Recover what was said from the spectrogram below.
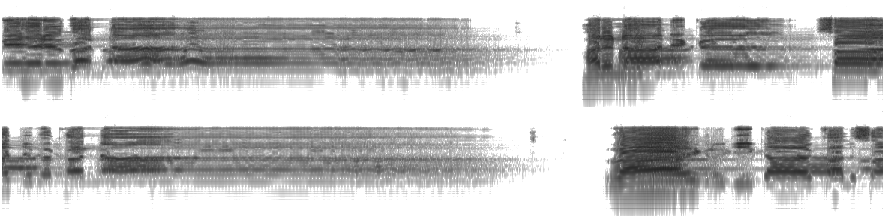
ਮਿਹਰਬਾਨਾ। ਹਰ ਨਾਨਕ ਸਾਚ ਬਖਾਨਾ ਵਾਹਿਗੁਰੂ ਜੀ ਕਾ ਖਾਲਸਾ।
